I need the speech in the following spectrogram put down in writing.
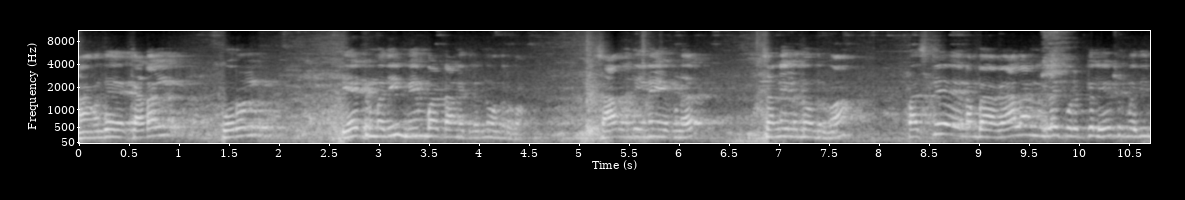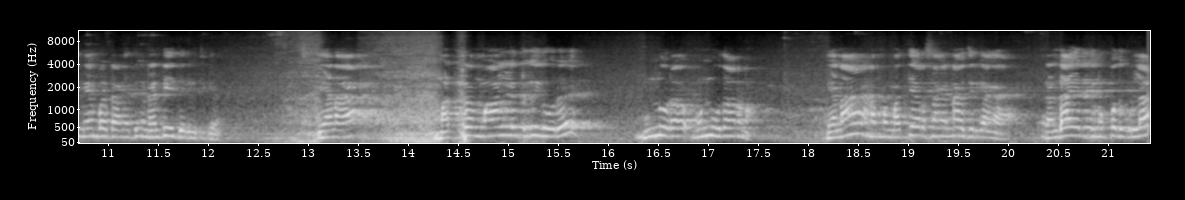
நாங்கள் வந்து கடல் பொருள் ஏற்றுமதி மேம்பாட்டு ஆணையத்திலேருந்து வந்திருக்கோம். சார் வந்து இணை இயக்குனர் சென்னையிலேருந்து வந்திருக்கோம். ஃபஸ்ட்டு நம்ம வேளாண் விளைபொருட்கள் ஏற்றுமதி மேம்பாட்டு ஆணையத்துக்கு நன்றியை தெரிவிச்சுக்கிறேன். ஏன்னா மற்ற மாநிலத்துக்கு இது ஒரு முன்னுரா முன் உதாரணம். ஏன்னா நம்ம மத்திய அரசாங்கம் என்ன வச்சுருக்காங்க? ரெண்டாயிரத்தி முப்பதுக்குள்ளே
